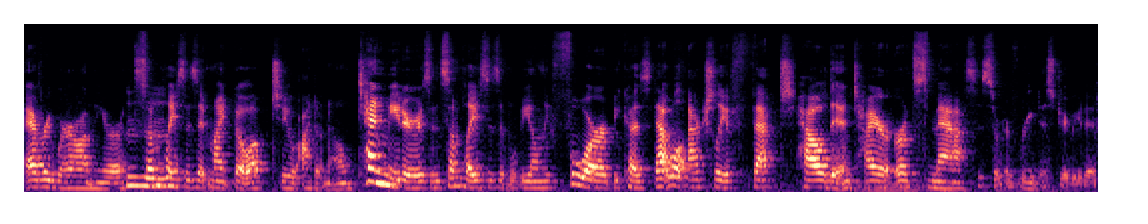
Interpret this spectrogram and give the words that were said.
everywhere on the Earth. Mm-hmm. Some places it might go up to, I don't know, 10 meters, and some places it will be only four because that will actually affect how the entire Earth's mass is sort of redistributed.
